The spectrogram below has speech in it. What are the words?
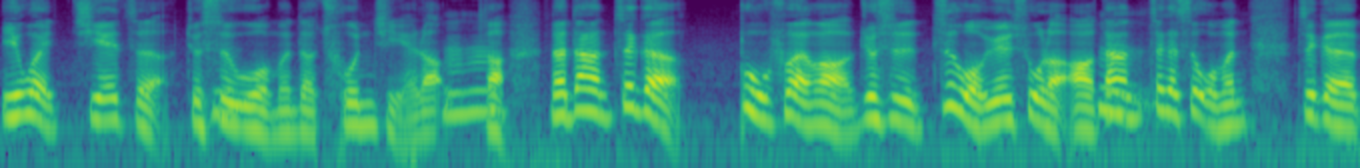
因为接着就是我们的春节了哦。那当然这个部分哦，就是自我约束了哦。当然这个是我们这个。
